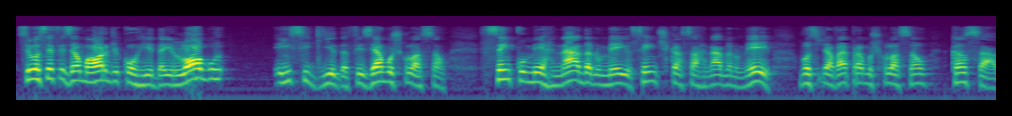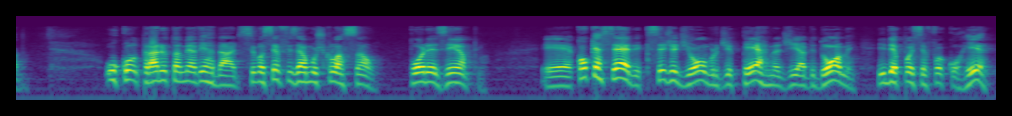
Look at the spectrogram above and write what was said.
Se você fizer uma hora de corrida e logo em seguida fizer a musculação sem comer nada no meio, sem descansar nada no meio, você já vai para a musculação cansado. O contrário também é verdade. Se você fizer a musculação, por exemplo, é, qualquer série, que seja de ombro, de perna, de abdômen, e depois você for correr,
